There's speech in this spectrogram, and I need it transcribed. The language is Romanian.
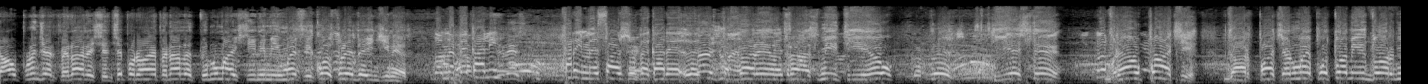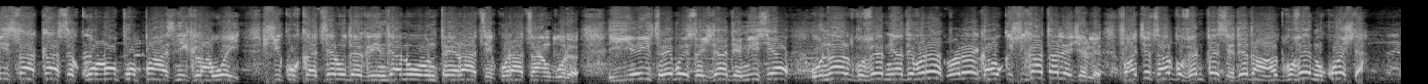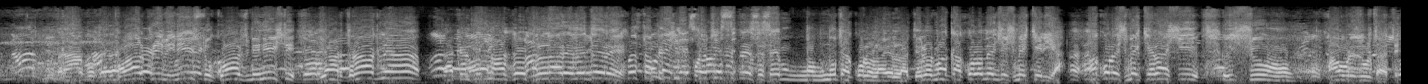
au plângeri penale și începe o urmare penală, tu nu mai știi nimic, mai fi costule de inginer. Domnule Becali, înțeles? care e mesajul pe care îl Mesajul care îl transmit eu este vreau pace, dar pacea nu mai pot oamenii dormi să acasă cu lupul paznic la oi și cu cățelul de grindeanu între rațe, cu rața în gură. Ei trebuie să-și dea demisia, un alt guvern, e adevărat, Corect. că au câștigat alegerile. Faceți alt guvern PSD, dar alt guvern, nu cu ăștia. Bravo, Cu alt prim-ministru, cu alți miniștri, iar Dragnea, Dacă înțelegeți, la revedere! Cum vedeți tot ce se... Trebuie să se mute acolo la el, la telor, numai că acolo merge șmecheria. Acolo șmechera și, și au rezultate.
